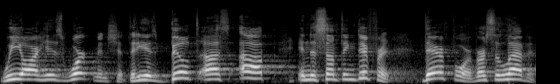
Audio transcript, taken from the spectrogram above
We are his workmanship, that he has built us up into something different. Therefore, verse 11,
